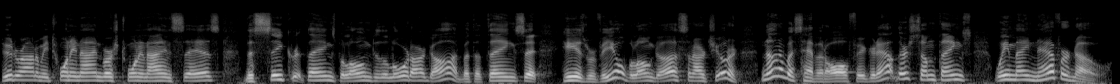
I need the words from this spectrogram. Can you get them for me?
Deuteronomy 29, verse 29 says, The secret things belong to the Lord our God, but the things that He has revealed belong to us and our children. None of us have it all figured out. There's some things we may never know.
